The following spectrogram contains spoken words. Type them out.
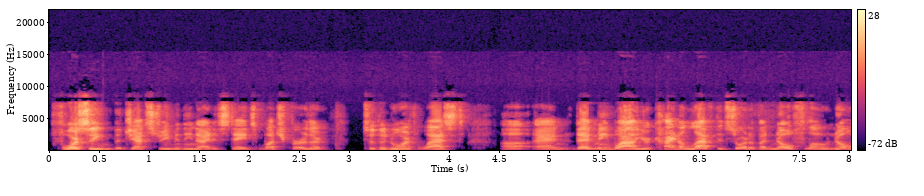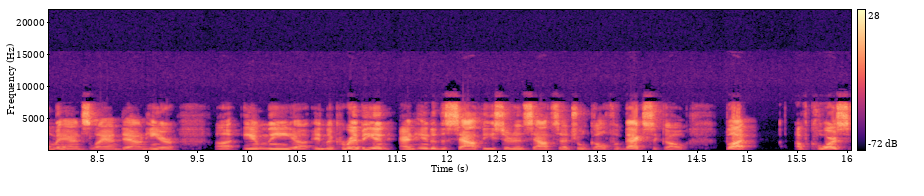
forcing the jet stream in the United States much further to the northwest. Uh, and then, meanwhile, you're kind of left in sort of a no-flow, no man's land down here in the in the Caribbean and into the southeastern and south central Gulf of Mexico. But of course,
